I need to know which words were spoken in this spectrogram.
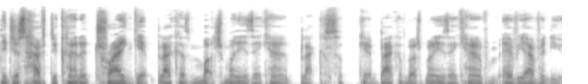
they just have to kind of try and get black as much money as they can, black get back as much money as they can from every avenue.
